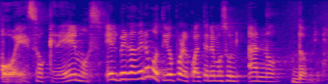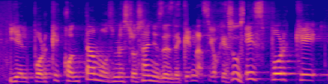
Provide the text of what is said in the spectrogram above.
O eso creemos. El verdadero motivo por el cual tenemos un ano domini y el por qué contamos nuestros años desde que nació Jesús es porque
